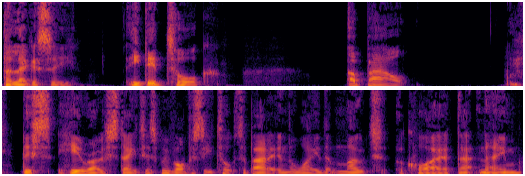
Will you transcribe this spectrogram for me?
the legacy. He did talk about this hero status. We've obviously talked about it in the way that Moat acquired that name.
